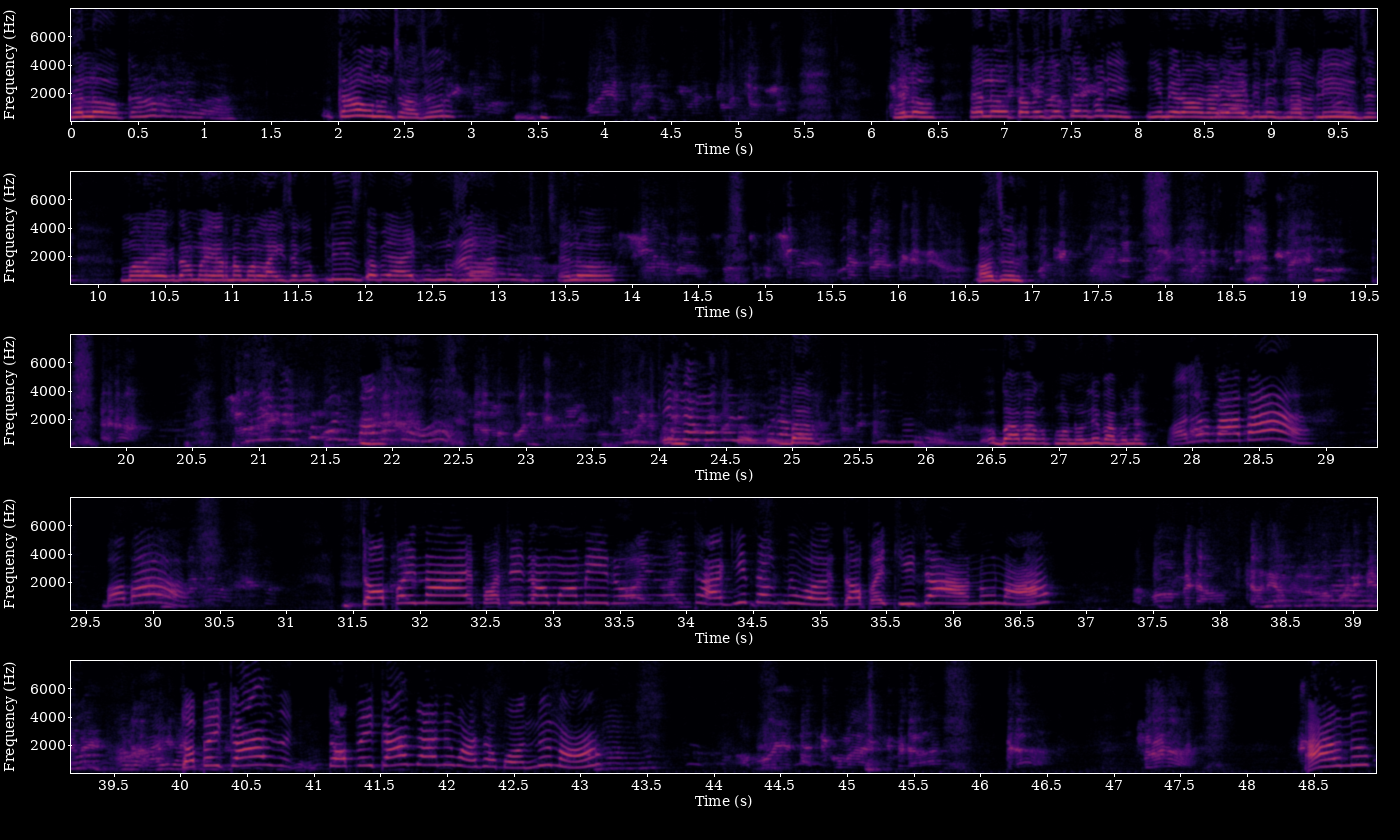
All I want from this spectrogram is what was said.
हेलो कहाँ बानी रुवा कहाँ हुनुहुन्छ हजुर? हेलो हेलो तपाईँ जसरी पनि यो मेरो अगाडि आइदिनुहोस् न प्लिज। मलाई एकदम हेर्न मन लागिसक्यो। प्लिज तपाईँ आइपुग्नुहोस् न। हेलो। हजुर। बाबाको फोन हो नि बाबुलाई हेलो बाबा। बाबा। तपाईँ नआएपछि त मम्मी रोइ रोइ थाकिसक्नु भयो तपाईँ छिटो आउनु न। तपाईँ कहाँ तपाईँ कहाँ जानु छ भन्नु न। आउनु।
